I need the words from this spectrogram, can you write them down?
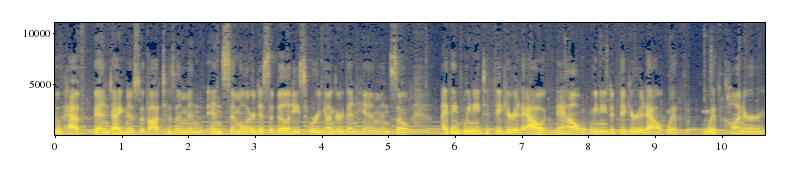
who have been diagnosed with autism and, and similar disabilities who are younger than him. And so I think we need to figure it out now. We need to figure it out with, with Connor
